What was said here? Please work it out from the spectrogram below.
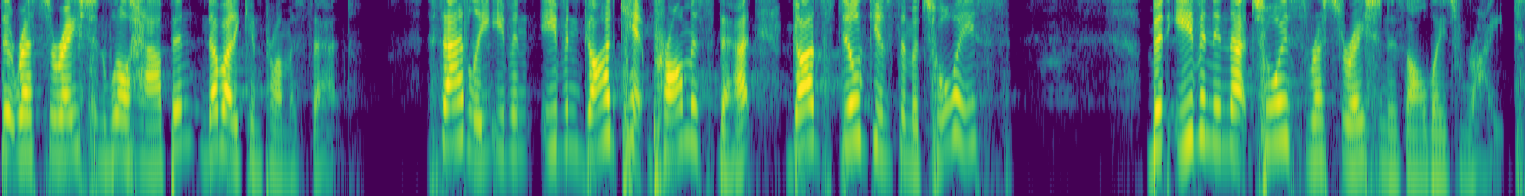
that restoration will happen. Nobody can promise that. Sadly, even, even God can't promise that. God still gives them a choice. But even in that choice, restoration is always right.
